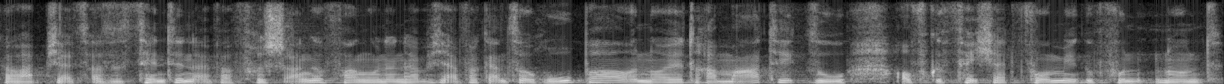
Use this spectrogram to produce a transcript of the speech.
da habe ich als Assistentin einfach frisch angefangen und dann habe ich einfach ganz Europa und neue Dramatik so aufgefächert vor mir gefunden und,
